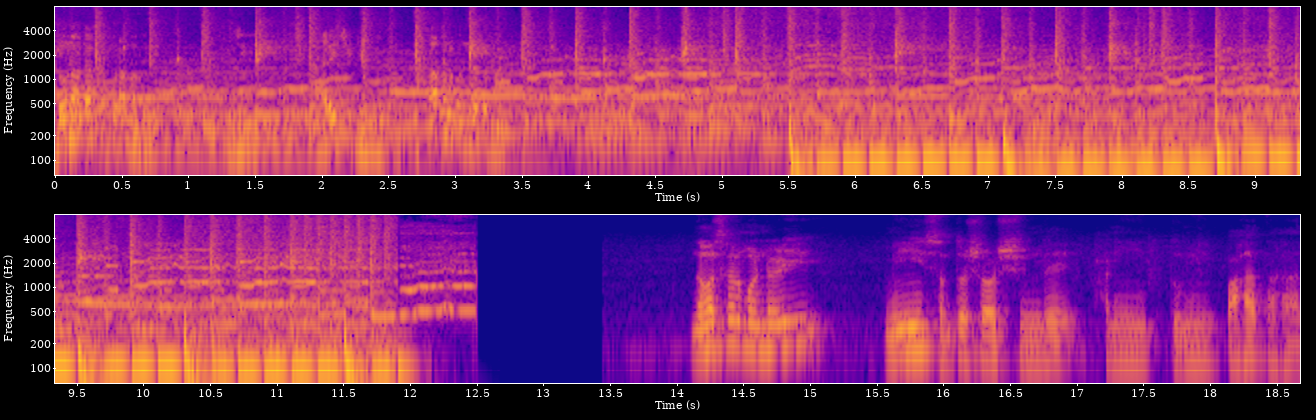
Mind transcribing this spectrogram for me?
दोन हजार सतरामध्ये जी आरेची ढीग होती ती का बरं बंद पडली? नमस्कार मंडळी मी संतोषराव शिंदे आणि तुम्ही पाहत आहात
